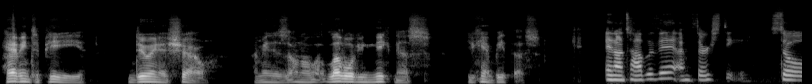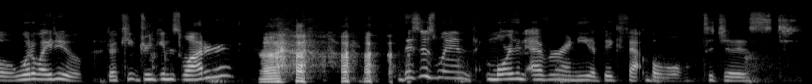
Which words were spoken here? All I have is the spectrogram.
having to pee doing a show. I mean, is on a level of uniqueness. You can't beat this. And on top of it, I'm thirsty. So what do I do? Do I keep drinking this water? this is when more than ever I need a big fat bowl to just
